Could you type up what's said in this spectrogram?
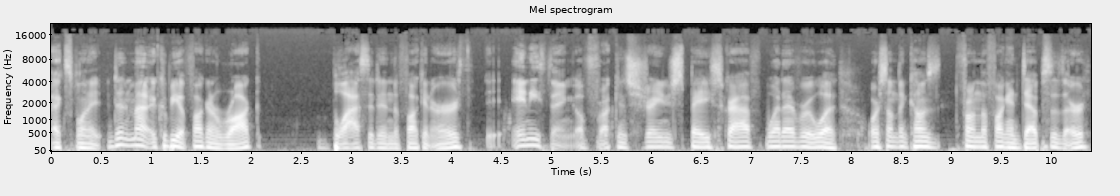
explanation. It didn't matter. It could be a fucking rock blasted into fucking Earth, anything, a fucking strange spacecraft, whatever it was, or something comes from the fucking depths of the Earth,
